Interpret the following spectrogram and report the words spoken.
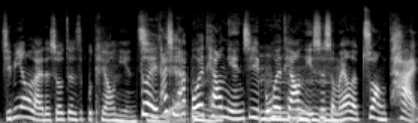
疾病要来的时候，真的是不挑年纪。对他其实他不会挑年纪，不会挑你是什么样的状态，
